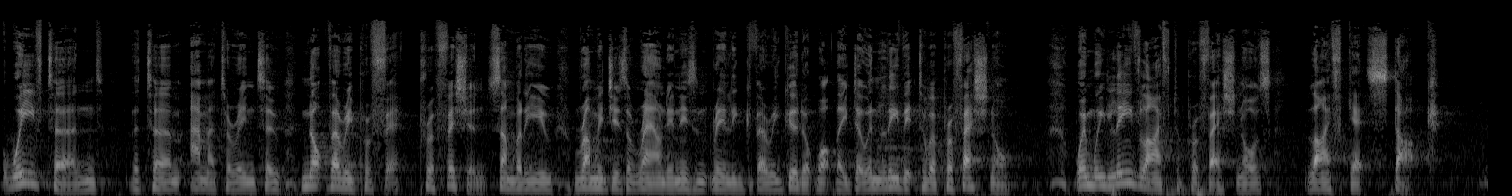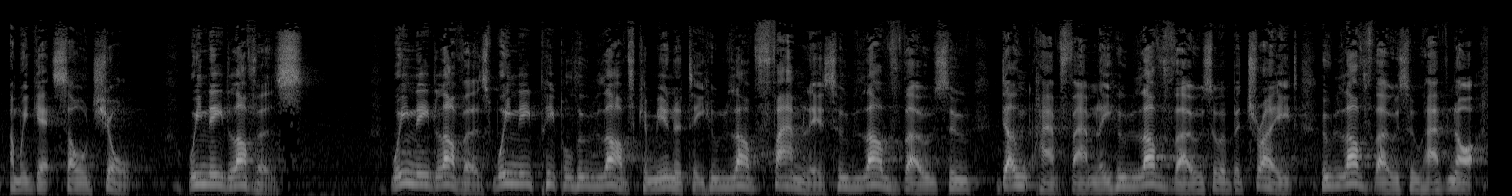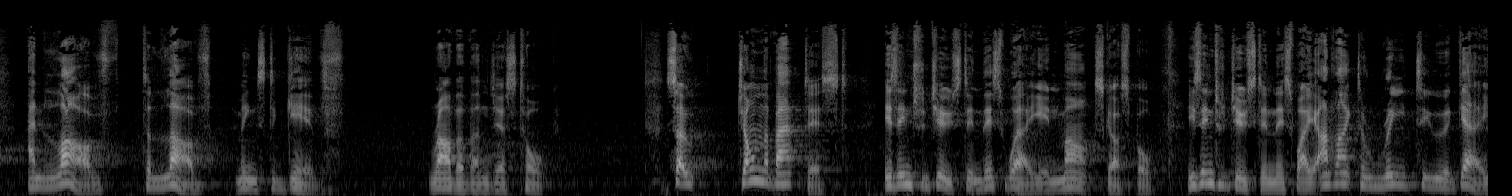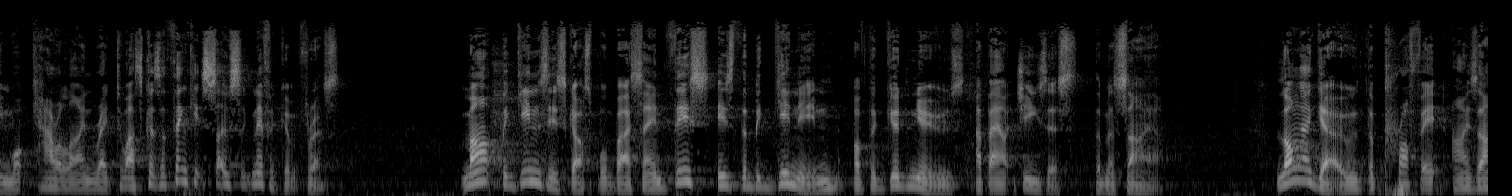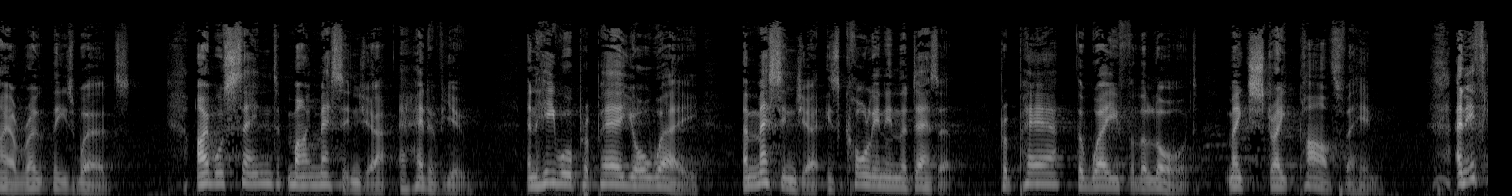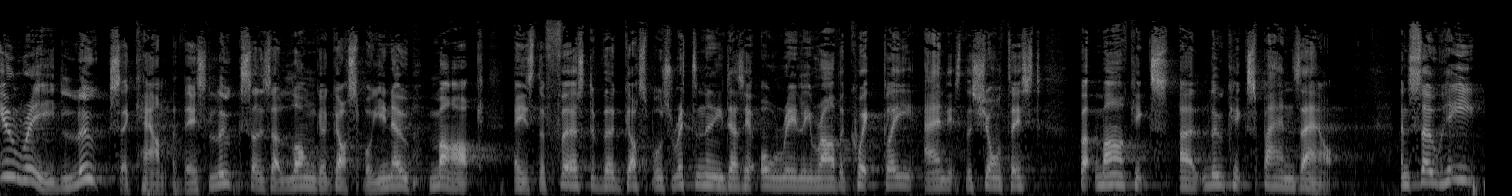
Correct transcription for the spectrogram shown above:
We've turned the term amateur into not very profi- proficient, somebody who rummages around and isn't really very good at what they do, and leave it to a professional. When we leave life to professionals, life gets stuck and we get sold short. We need lovers. We need lovers. We need people who love community, who love families, who love those who don't have family, who love those who are betrayed, who love those who have not. And love, to love, means to give rather than just talk. So, John the Baptist is introduced in this way in Mark's Gospel. He's introduced in this way. I'd like to read to you again what Caroline read to us because I think it's so significant for us. Mark begins his Gospel by saying, This is the beginning of the good news about Jesus, the Messiah. Long ago, the prophet Isaiah wrote these words I will send my messenger ahead of you, and he will prepare your way a messenger is calling in the desert prepare the way for the Lord, make straight paths for him. And if you read Luke's account of this, Luke's is a longer gospel. You know, Mark is the first of the gospels written, and he does it all really rather quickly, and it's the shortest. But Mark, uh, Luke expands out. And so he,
